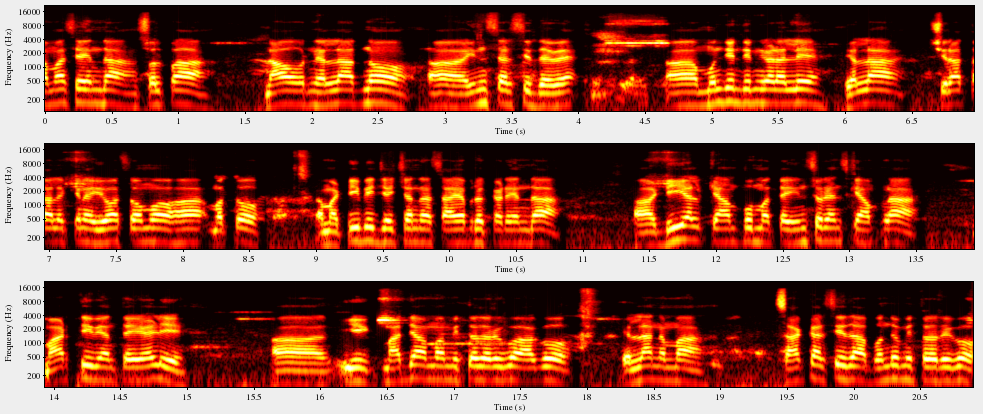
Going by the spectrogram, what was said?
ಸಮಸ್ಯೆಯಿಂದ ಸ್ವಲ್ಪ ನಾವು ಅವ್ರನ್ನೆಲ್ಲಾದ್ನು ಹಿಂಸರಿಸಿದ್ದೇವೆ. ಮುಂದಿನ ದಿನಗಳಲ್ಲಿ ಎಲ್ಲ ಶಿರಾ ತಾಲೂಕಿನ ಯುವ ಸಮೂಹ ಮತ್ತು ನಮ್ಮ ಟಿ ಬಿ ಜಯಚಂದ್ರ ಸಾಹೇಬ್ರ ಕಡೆಯಿಂದ ಡಿ ಎಲ್ ಕ್ಯಾಂಪು ಮತ್ತೆ ಇನ್ಸೂರೆನ್ಸ್ ಕ್ಯಾಂಪ್ನ ಮಾಡ್ತೀವಿ ಅಂತ ಹೇಳಿ ಈ ಮಾಧ್ಯಮ ಮಿತ್ರರಿಗೂ ಹಾಗೂ ಎಲ್ಲ ನಮ್ಮ ಸಹಕರಿಸಿದ ಬಂಧು ಮಿತ್ರರಿಗೂ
